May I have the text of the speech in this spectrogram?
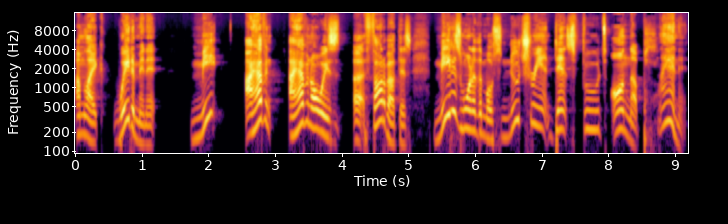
I'm like, wait a minute, meat. I haven't I haven't always uh, thought about this. Meat is one of the most nutrient dense foods on the planet.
